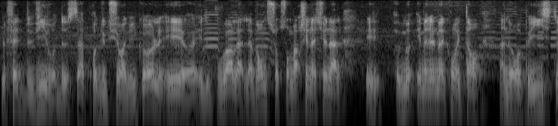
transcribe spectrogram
le fait de vivre de sa production agricole et, euh, de pouvoir la, vendre sur son marché national. Et Emmanuel Macron étant un européiste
